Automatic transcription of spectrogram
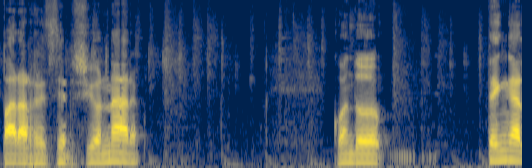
para recepcionar, cuando tenga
